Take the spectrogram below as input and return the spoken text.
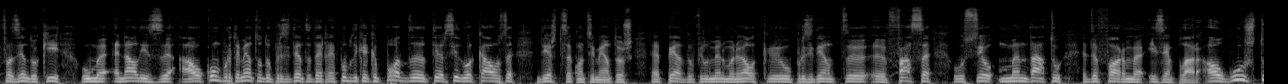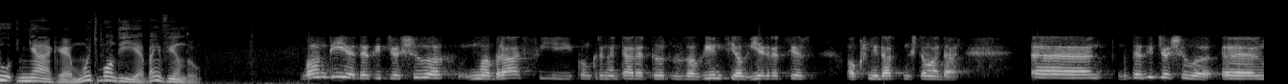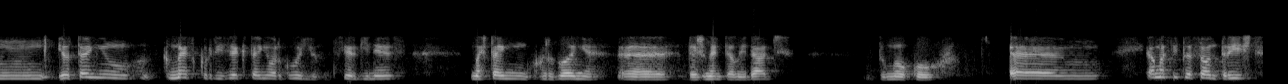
fazendo aqui uma análise ao comportamento do Presidente da República que pode ter sido a causa destes acontecimentos. Eh, pede o Filomeno Manuel que o Presidente eh, faça o seu mandato de forma exemplar. Augusto Nhaga, muito bom dia, bem-vindo. Bom dia, David Joshua. Um abraço e cumprimentar a todos os ouvintes e agradecer oportunidade que nos estão a dar. Uh, David Joshua, uh, eu tenho, começo por dizer que tenho orgulho de ser guinense, mas tenho vergonha uh, das mentalidades do meu povo. é uma situação triste,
